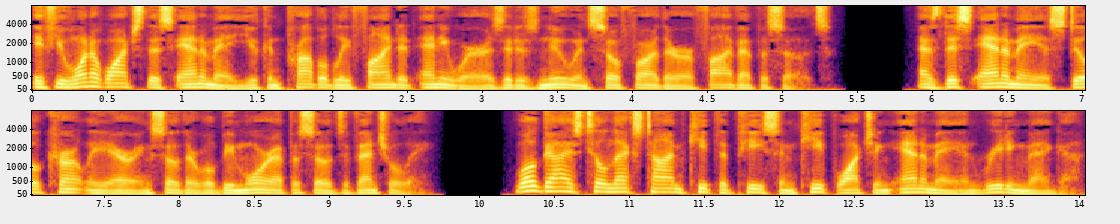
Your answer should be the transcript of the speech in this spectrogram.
If you want to watch this anime, you can probably find it anywhere as it is new and so far there are 5 episodes. As this anime is still currently airing, so there will be more episodes eventually. Well, guys, till next time, keep the peace and keep watching anime and reading manga.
